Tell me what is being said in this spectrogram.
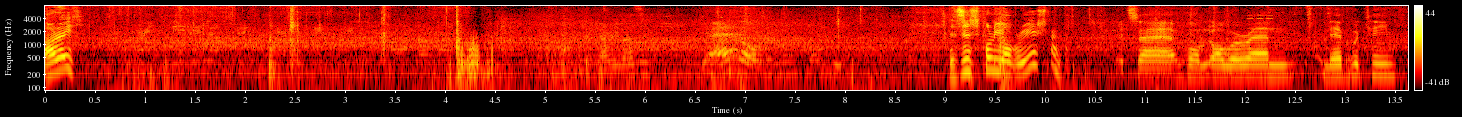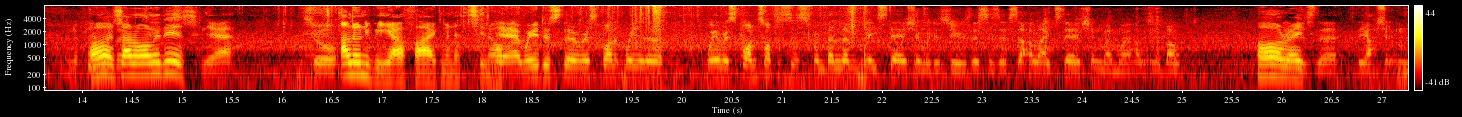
Alright? Yeah, Is this fully operational? it's uh, home to our um, neighbourhood team. and a few Oh, is that all it teams. is? Yeah. So I'll only be here five minutes, you know. yeah, we're just the response. We're the we're response officers from Bedlington Police Station. We just use this as a satellite station when we're out and about. All It right. the the Ashington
